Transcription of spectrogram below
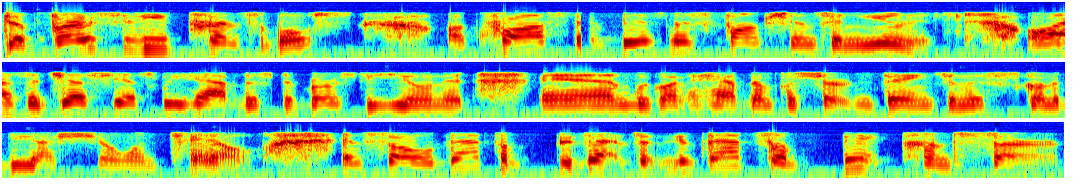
diversity principles across their business functions and units? Or is it just, yes, we have this diversity unit and we're going to have them for certain things and this is going to be our show and tell? And so that's a, that, that's a big concern.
